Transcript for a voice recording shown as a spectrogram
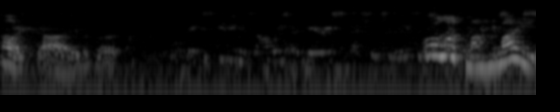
Not like died, but oh look, Mahi Mahi.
